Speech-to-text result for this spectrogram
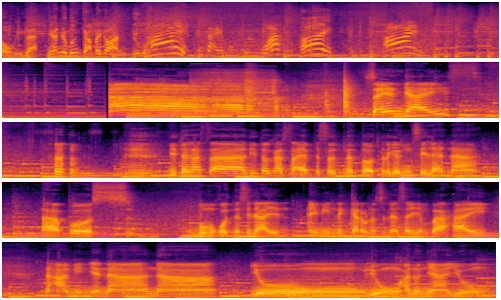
ตกอีกแล้ว งั้นเดี๋ยวมึงกลับไปก่อน Ah. So ayan guys. dito nga sa dito nga sa episode na to, talagang sila na. Tapos bumukod na sila. I mean nagkaroon na sila sa yung bahay. Na amin niya na na yung yung ano niya yung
